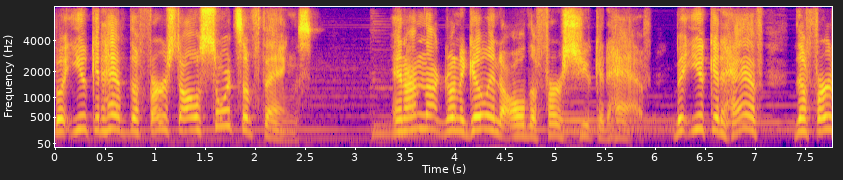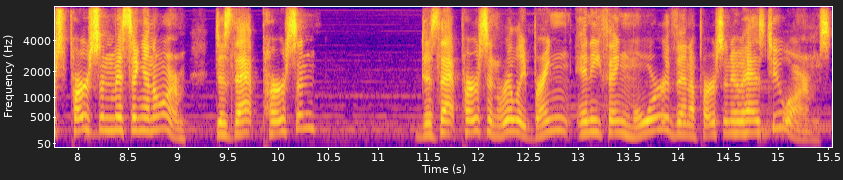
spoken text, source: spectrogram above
but you could have the first all sorts of things. And I'm not going to go into all the firsts you could have, but you could have the first person missing an arm. Does that person does that person really bring anything more than a person who has two arms?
